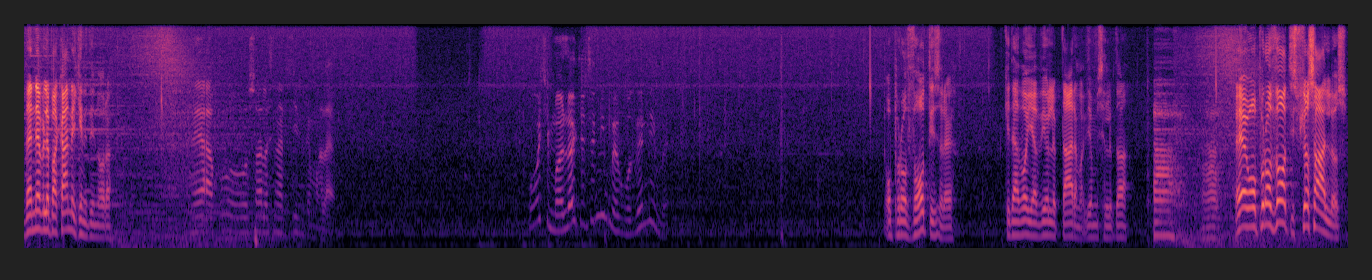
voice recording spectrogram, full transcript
Δεν έβλεπα καν εκείνη την ώρα. Ε, αφού ο Σάλας είναι αρχίζει ρε μαλάκι. Όχι μαλάκες, δεν είμαι εγώ, δεν είμαι. Ο προδότης ρε. Κοίτα εδώ για δύο λεπτά ρε, μα δύο μισή λεπτά. Ε, ο προδότης, ποιος άλλος;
